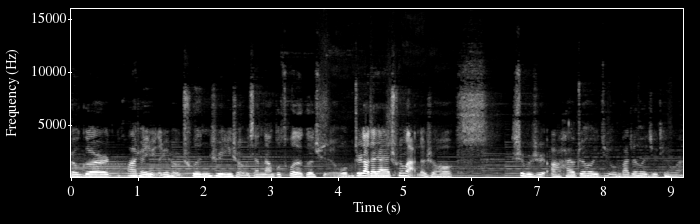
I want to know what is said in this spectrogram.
这首歌华晨宇的这首《春》是一首相当不错的歌曲。我不知道大家在春晚的时候是不是啊？还有最后一句，我们把最后一句听完。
